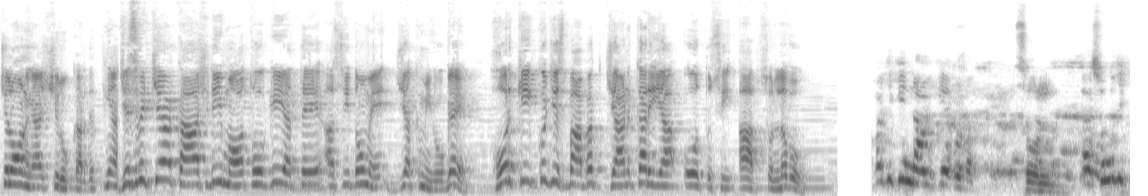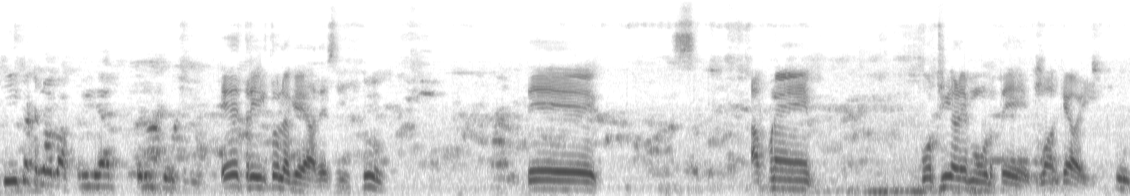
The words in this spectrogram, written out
ਚਲਾਉਣੀਆਂ ਸ਼ੁਰੂ ਕਰ ਦਿੱਤੀਆਂ ਜਿਸ ਵਿੱਚ ਆਕਾਸ਼ ਦੀ ਮੌਤ ਹੋ ਗਈ ਅਤੇ ਅਸੀਂ ਦੋਵੇਂ ਜ਼ਖਮੀ ਹੋ ਗਏ। ਹੋਰ ਕੀ ਕੁਝ ਇਸ ਬਾਬਤ ਜਾਣਕਾਰੀ ਆ ਉਹ ਤੁਸੀਂ ਆਪ ਸੁਣ ਲਵੋ। ਭਾਜੀ ਕੀ ਨਾਮ ਕੀ ਹੈ ਤੁਹਾਡਾ? ਸੁਣ ਅਹ ਸੁਣੋ ਜੀ ਕੀ ਘਟਨਾ ਵਾਪਰੀ ਹੈ ਕਿਹੜੀ ਕੋਚ ਦੀ? ਇਹ ਤਰੀਕ ਤੋਂ ਲੱਗੇ ਆਦੇ ਸੀ। ਹੂੰ। ਤੇ ਸ- ਆਪਣੇ ਕੋਠੀ ਵਾਲੇ ਮੋੜ ਤੇ ਵਾਕਿਆ ਹੋਈ। ਹੂੰ।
